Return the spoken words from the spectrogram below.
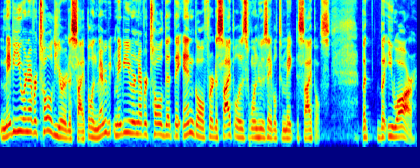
Maybe you were never told you're a disciple, and maybe, maybe you were never told that the end goal for a disciple is one who's able to make disciples. But, but you are.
